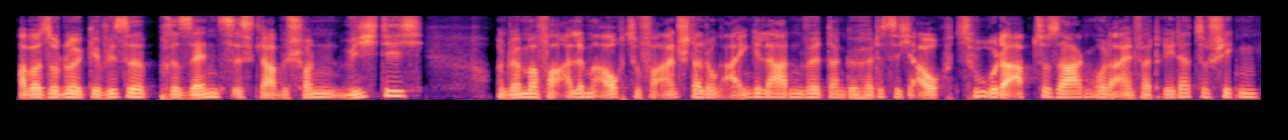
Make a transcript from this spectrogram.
Aber so eine gewisse Präsenz ist, glaube ich, schon wichtig. Und wenn man vor allem auch zu Veranstaltungen eingeladen wird, dann gehört es sich auch zu oder abzusagen oder einen Vertreter zu schicken.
